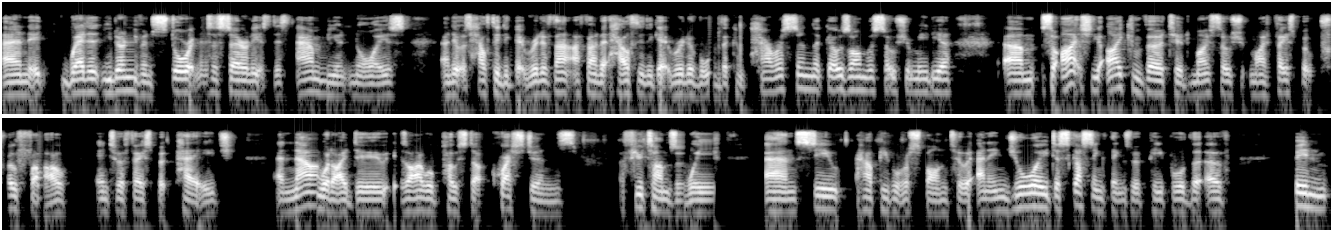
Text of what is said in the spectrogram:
and it whether you don't even store it necessarily, it's this ambient noise, and it was healthy to get rid of that. I found it healthy to get rid of all the comparison that goes on with social media. Um, so I actually I converted my social my Facebook profile into a Facebook page, and now what I do is I will post up questions a few times a week and see how people respond to it and enjoy discussing things with people that have been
